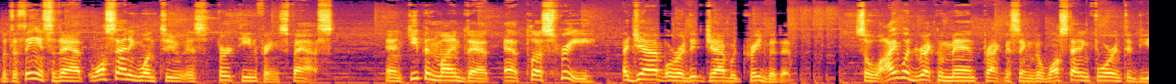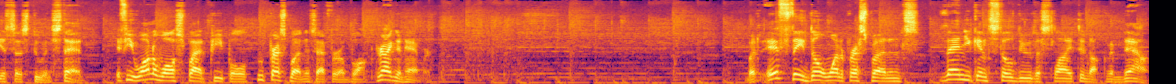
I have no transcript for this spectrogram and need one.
But the thing is that while standing 1-2 is 13 frames fast, and keep in mind that at plus 3, a jab or a dick jab would trade with it. So I would recommend practicing the wall standing 4 into DSS2 instead if you want to wall splat people who press buttons after a block Dragon Hammer. But if they don't want to press buttons, then you can still do the slide to knock them down.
